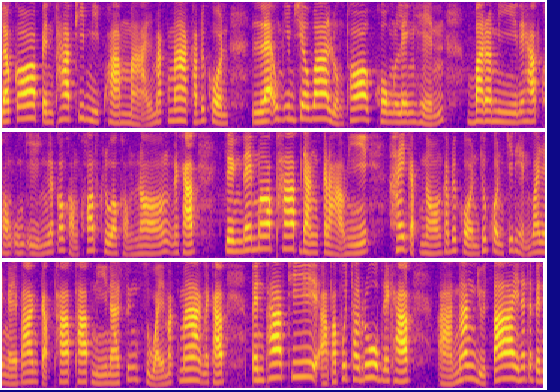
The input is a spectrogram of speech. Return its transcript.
แล้วก็เป็นภาพที่มีความหมายมาก ๆ ครับทุกคน และอุ้มอิ่มเชื่อว่าหลวงพ่อคงเล็งเห็นบารมีนะครับของอุ๋งอิง แล้วก็ของครอบครัวของน้องนะครับจึงได้มอบภาพดังกล่าวนี้ให้กับน้องครับทุกคนทุกคนคิดเห็นว่ายังไงบ้างกับภาพภาพนี้นะซึ่งสวยมากๆนะครับ เป็นภาพที่พระพุทธรูปนะครับนั่งอยู่ใต้น่าจะเป็น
